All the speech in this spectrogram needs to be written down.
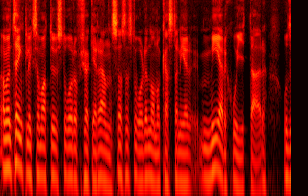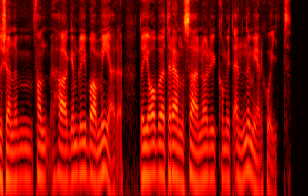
Ja men tänk liksom att du står och försöker rensa så står det någon och kastar ner mer skit där. Och du känner, mm, fan högen blir ju bara mer. Där jag har börjat rensa här, nu har det ju kommit ännu mer skit.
